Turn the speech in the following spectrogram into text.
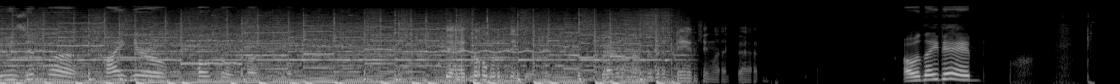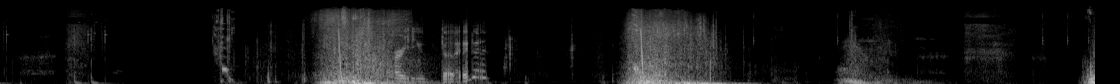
It was in the My Hero Poco Festival. Yeah, I know what they did, but I don't remember them dancing like that. Oh, they did. Are you good? Are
